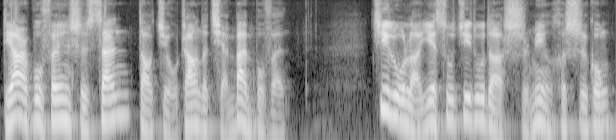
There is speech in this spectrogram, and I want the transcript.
第二部分是三到九章的前半部分，记录了耶稣基督的使命和施工。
